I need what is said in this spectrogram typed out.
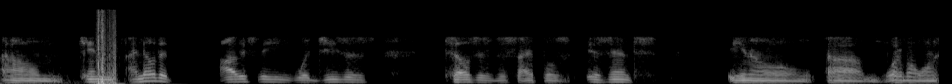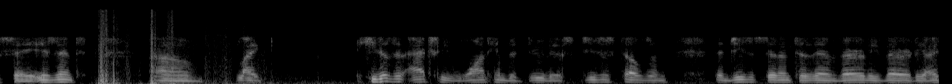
Um, can I know that obviously what Jesus tells his disciples isn't, you know, um, what do I want to say? Isn't um, like he doesn't actually want him to do this. Jesus tells him that Jesus said unto them, Verily, verily, I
